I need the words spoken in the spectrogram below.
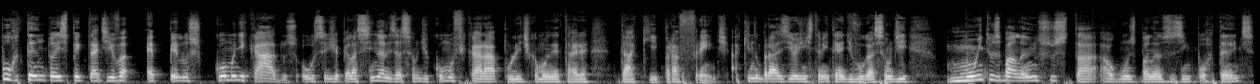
Portanto, a expectativa é pelos comunicados, ou seja, pela sinalização de como ficará a política monetária daqui para frente. Aqui no Brasil, a gente também tem a divulgação de muitos balanços, tá? Alguns balanços importantes,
